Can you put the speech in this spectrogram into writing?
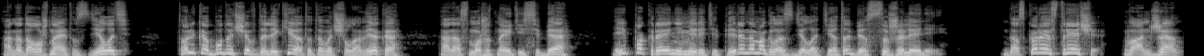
Она должна это сделать, только будучи вдалеке от этого человека, она сможет найти себя, и, по крайней мере, теперь она могла сделать это без сожалений. До скорой встречи, Ван Джен!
